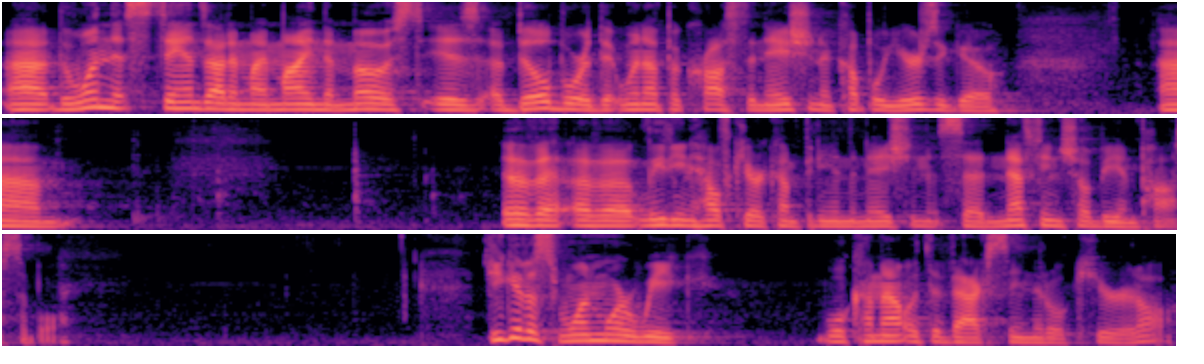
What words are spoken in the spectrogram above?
Uh, the one that stands out in my mind the most is a billboard that went up across the nation a couple years ago um, of, a, of a leading healthcare company in the nation that said, Nothing shall be impossible. If you give us one more week, we'll come out with the vaccine that will cure it all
